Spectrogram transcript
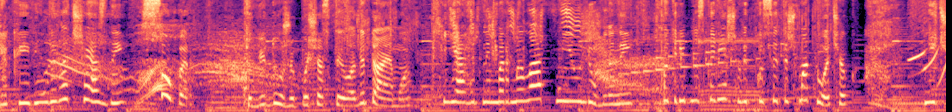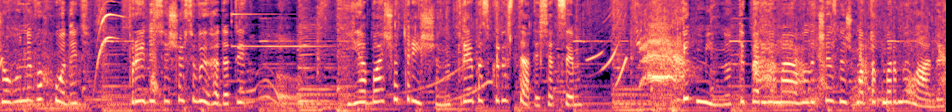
Який він величезний! Супер! Тобі дуже пощастило, вітаємо. Ягідний мармелад мій улюблений. Потрібно скоріше відкусити шматочок. Нічого не виходить. Прийдеться щось вигадати. Я бачу тріщину, треба скористатися цим. Відмінно, тепер я маю величезний шматок мармелади,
